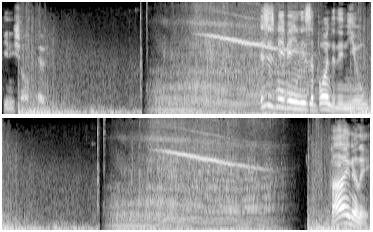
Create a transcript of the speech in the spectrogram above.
finish off everything. This is me being disappointed in you. Finally!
